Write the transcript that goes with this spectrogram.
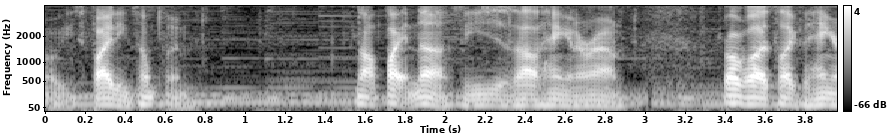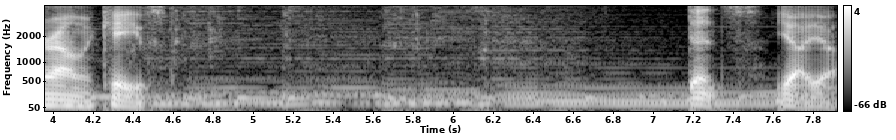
Oh, he's fighting something. Not fighting us. He's just out hanging around. Troglodytes like to hang around in the caves. Dense. Yeah, yeah.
